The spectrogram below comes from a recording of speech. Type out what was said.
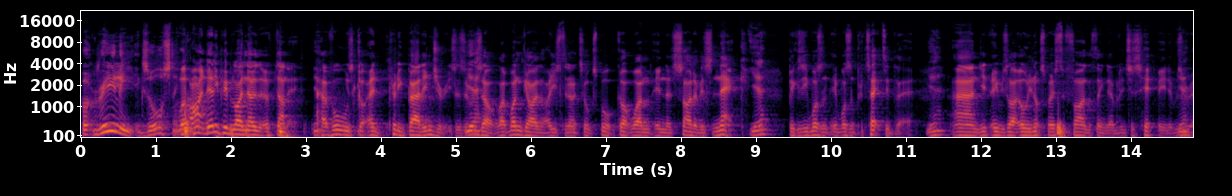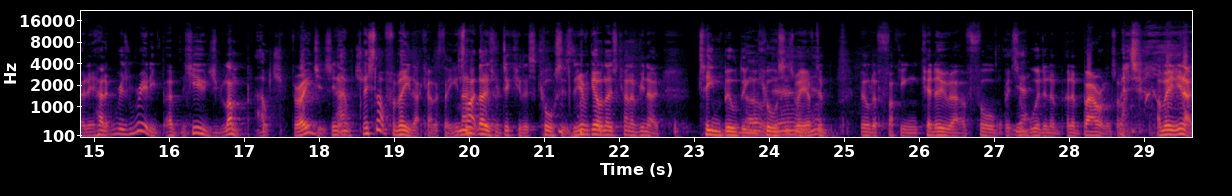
but really exhausting. Well, I, the only people I know that have done it have always got pretty bad injuries as a Yeah. result. Like one guy that I used to know at Talk Sport got one in the side of his neck. Yeah. Because he wasn't, it wasn't protected there. Yeah. And he was like, "Oh, you're not supposed to find the thing there," but it just hit me, and it was, Yeah. and it had, it was really a huge lump. Ouch. For ages, you know. Ouch. It's not for me that kind of thing. It's No. like those ridiculous courses. Do you ever go on those kind of, you know, team building Oh, courses yeah, where you have yeah. to build a fucking canoe out of four bits Yeah. of wood and a, and a barrel or something? I mean, you know,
